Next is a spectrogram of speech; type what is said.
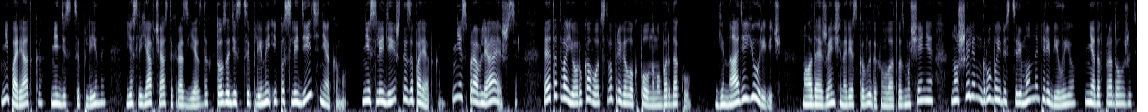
Ни порядка, ни дисциплины. Если я в частых разъездах, то за дисциплиной и последить некому. Не следишь ты за порядком, не справляешься. Это твое руководство привело к полному бардаку. Геннадий Юрьевич!» Молодая женщина резко выдохнула от возмущения, но Шилин грубо и бесцеремонно перебил ее, не дав продолжить.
